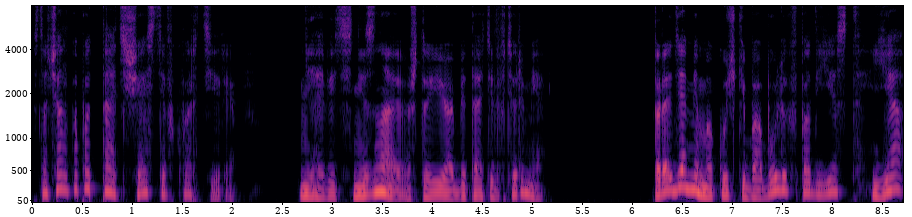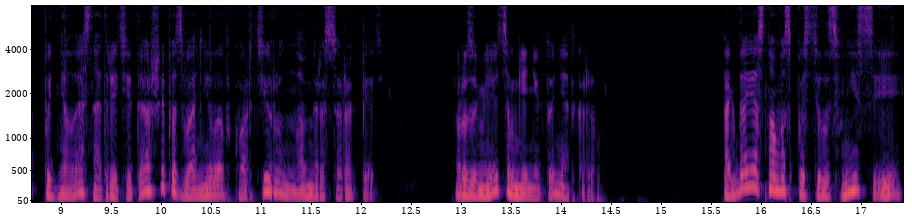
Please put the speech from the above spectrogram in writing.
Сначала попытать счастье в квартире. Я ведь не знаю, что ее обитатель в тюрьме. Пройдя мимо кучки бабулек в подъезд, я поднялась на третий этаж и позвонила в квартиру номер 45. Разумеется, мне никто не открыл. Тогда я снова спустилась вниз и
